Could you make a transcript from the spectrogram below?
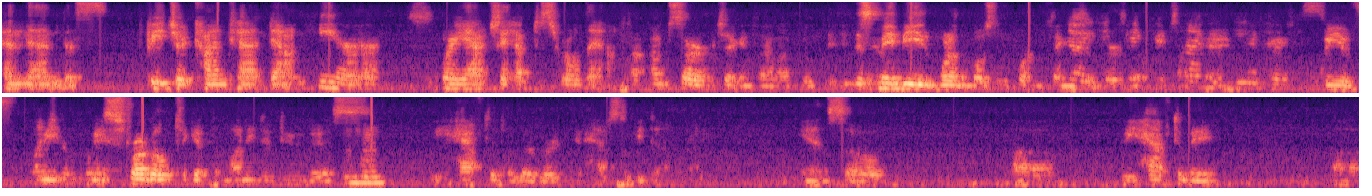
And then this featured content down here where you actually have to scroll down. I- I'm sorry for taking time out, but this may be one of the most important things No, that you we're can doing. take your time okay? and you just. We've, we, we struggled to get the money to do this. Mhm. We have to deliver it, it has to be done right. And so, uh, we have to make, uh,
